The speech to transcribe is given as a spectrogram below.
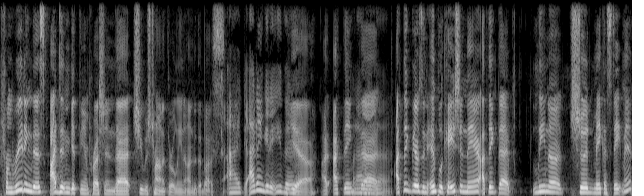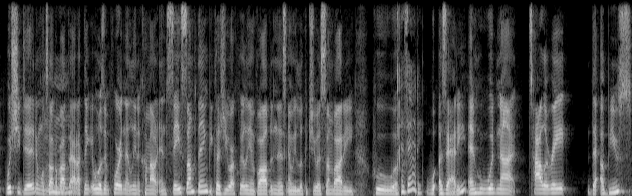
from reading this, I didn't get the impression that she was trying to throw Lena under the bus. I, I didn't get it either. Yeah, I, I think But I that, that. I think there's an implication there. I think that Lena should make a statement, which she did, and we'll talk Mm-hmm. about that. I think it was important that Lena come out and say something because you are clearly involved in this, and we look at you as somebody who A zaddy. w- a zaddy and who would not tolerate the abuse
